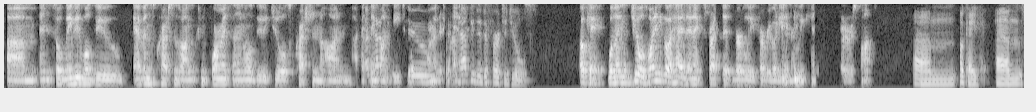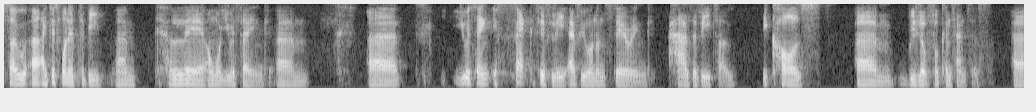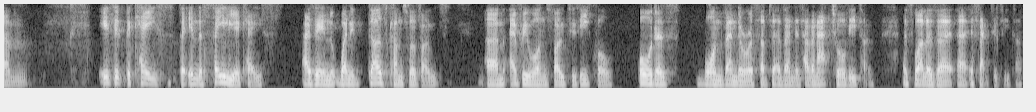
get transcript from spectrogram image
Um, and so maybe we'll do Evan's questions on conformance and then we'll do Jules' question on, I I'm think, on V2. To, I'm happy to defer to Jules. Okay, well then, Jules, why don't you go ahead and express it verbally for everybody, and then we can try to respond. Um, okay, um, so uh, I just wanted to be um, clear on what you were saying. Um, uh, you were saying effectively everyone on steering has a veto because um, we look for consensus. Um, is it the case that in the failure case, as in when it does come to a vote, um, everyone's vote is equal, or does one vendor or a subset of vendors have an actual veto as well as a, effective veto?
